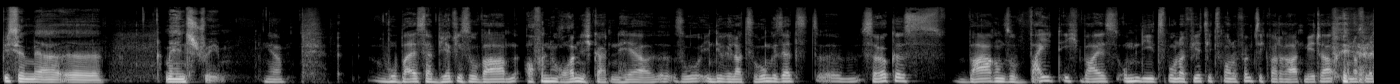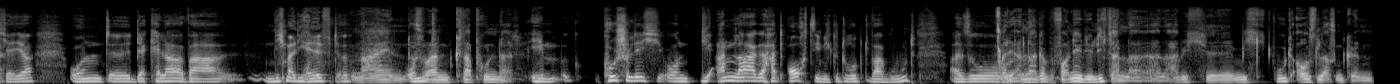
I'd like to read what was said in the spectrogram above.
bisschen mehr äh, Mainstream. Ja. Wobei es ja wirklich so war, auch von den Räumlichkeiten her, so in die Relation gesetzt. äh, Circus waren, soweit ich weiß, um die 240, 250 Quadratmeter von der Fläche her. Und äh, der Keller war nicht mal die Hälfte. Nein, das Und waren knapp 100. eben kuschelig und die Anlage hat auch ziemlich gedrückt, war gut. Also Die Anlage, vor allem die Lichtanlage, da habe ich äh, mich gut auslassen können.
